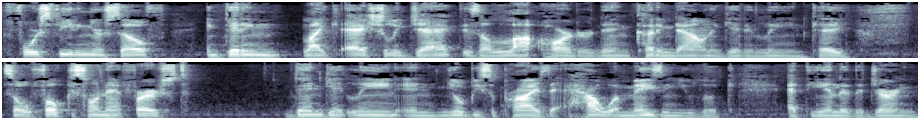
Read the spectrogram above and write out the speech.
Force feeding yourself and getting like actually jacked is a lot harder than cutting down and getting lean, okay? So focus on that first, then get lean and you'll be surprised at how amazing you look at the end of the journey.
